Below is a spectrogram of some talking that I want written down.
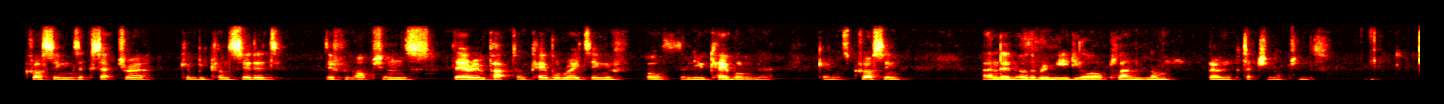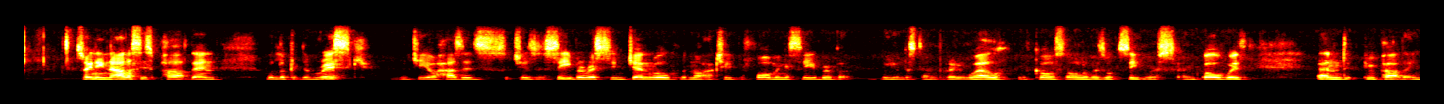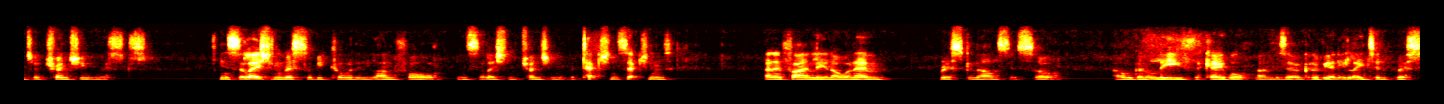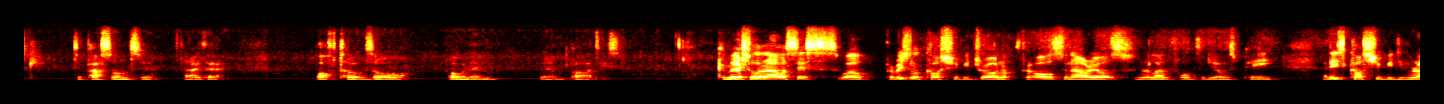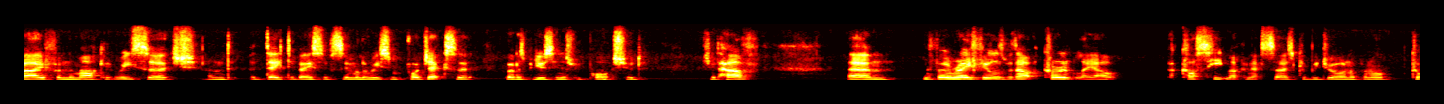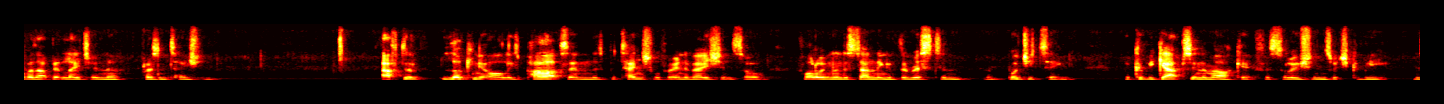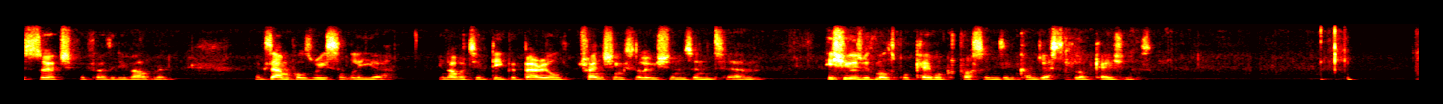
crossings, etc., can be considered, different options, their impact on cable rating of both the new cable and the cable's crossing, and then other remedial or planned non-burial protection options. So in the analysis part then, we'll look at the risk, geohazards such as a CBRA risks in general. We're not actually performing a CBRA, but we understand very well, of course, all of us what CBRA risks are involved with, and impart that into trenching risks. Installation risks will be covered in landfall, installation, trenching, and protection sections. And then finally, an O&M risk analysis. So are we going to leave the cable and is there going to be any latent risk to pass on to either OFTOs or O&M um, parties. Commercial analysis, well, provisional costs should be drawn up for all scenarios from the landfall to the OSP, and these costs should be derived from the market research and a database of similar recent projects that whoever's producing this report should should have. Um, for array fields without current layout, a cost heat mapping exercise could be drawn up, and I'll cover that a bit later in the presentation after looking at all these parts, then there's potential for innovation. So following an understanding of the risks and, and, budgeting, there could be gaps in the market for solutions which could be researched for further development. Examples recently innovative deeper burial trenching solutions and um, issues with multiple cable crossings in congested locations.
